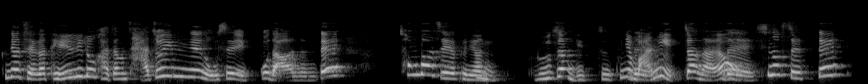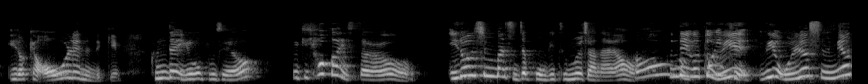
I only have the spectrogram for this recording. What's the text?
그냥 제가 데일리로 가장 자주 입는 옷을 입고 나왔는데 청바지에 그냥 음. 루즈한 니트 그냥 네. 많이 입잖아요. 네. 신었을 때 이렇게 어울리는 느낌. 근데 이거 보세요. 이렇게 혀가 있어요. 이런 신발 진짜 보기 드물잖아요. 어, 근데 이것도 포인트. 위에 위에 올려 신으면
